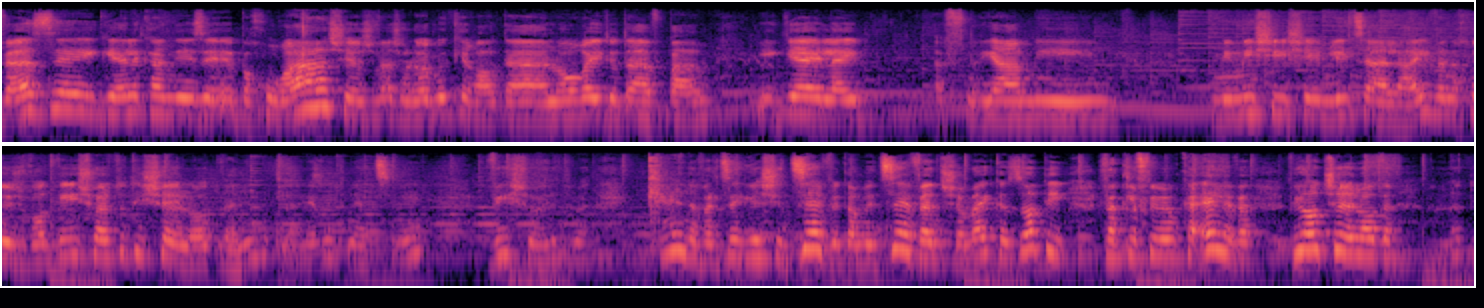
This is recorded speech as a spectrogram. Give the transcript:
ואז אה, הגיעה לכאן איזה בחורה שישבה, שאני לא מכירה אותה, לא ראיתי אותה אף פעם, היא הגיעה אליי הפנייה ממישהי שהמליצה עליי, ואנחנו יושבות, והיא שואלת אותי שאלות, ואני מתלהבת מעצמי, והיא שואלת, כן, אבל זה, יש את זה, וגם את זה, והנשמה היא כזאתי, והקלפים הם כאלה, והיא עוד שאלות, ואני אומרת,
